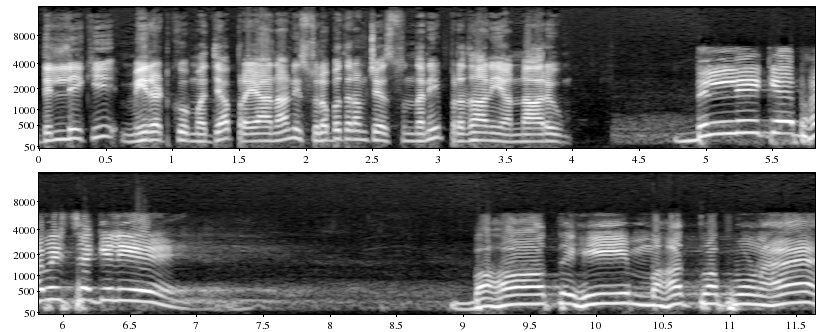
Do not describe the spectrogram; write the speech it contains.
ఢిల్లీకి మీరట్కు మధ్య ప్రయాణాన్ని సులభతరం చేస్తుందని ప్రధాని అన్నారు दिल्ली के भविष्य के लिए बहुत ही महत्वपूर्ण है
